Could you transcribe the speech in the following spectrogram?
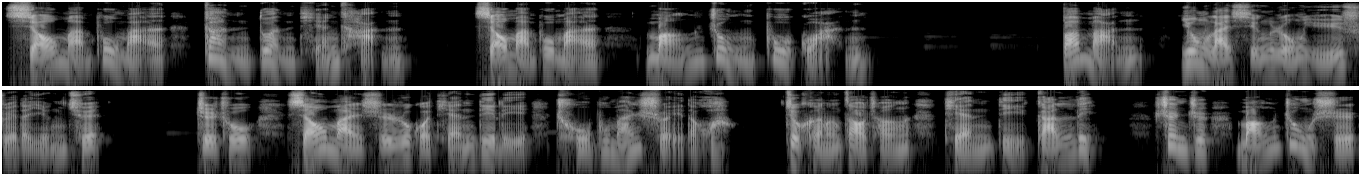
小满不满，干断田坎；小满不满，芒种不管。把满用来形容雨水的盈缺，指出小满时如果田地里储不满水的话，就可能造成田地干裂。甚至芒种时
